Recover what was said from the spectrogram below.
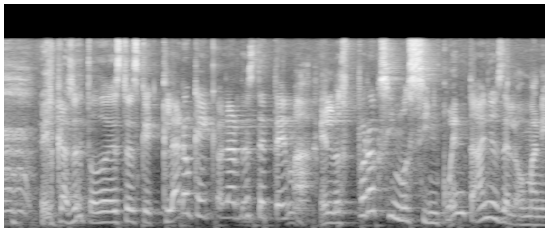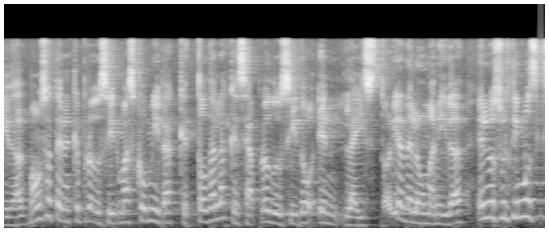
El caso de todo esto es que claro que hay que hablar de este tema. En los próximos 50 años de la humanidad vamos a tener que producir más comida que toda la que se ha producido en la historia de la humanidad en los últimos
